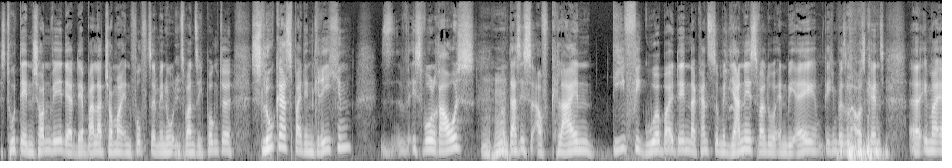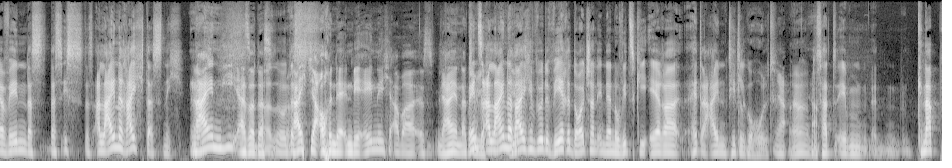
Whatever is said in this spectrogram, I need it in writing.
Das tut denen schon weh. Der, der ballert schon mal in 15 Minuten 20 Punkte. Slukas bei den Griechen ist wohl raus. Und das ist auf klein die Figur bei denen, da kannst du mit Janis, weil du NBA dich ein bisschen auskennst, äh, immer erwähnen, dass das ist, das alleine reicht das nicht. Ja. Nein, nie. Also das, Also das- reicht ja auch in der NBA nicht, aber es, nein, natürlich. Wenn es alleine Wir- reichen würde, wäre Deutschland in der Nowitzki-Ära, hätte einen Titel geholt. Ja, das hat eben äh, knapp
